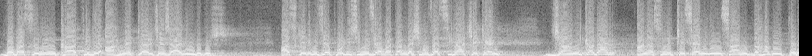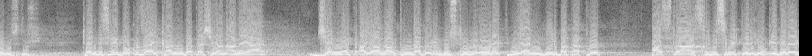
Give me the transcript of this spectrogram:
babasının katili Ahmetler cezaevindedir. Askerimize, polisimize, vatandaşımıza silah çeken cani kadar anasını kesen insan daha büyük teröristtir. Kendisini dokuz ay karnında taşıyan anaya cennet ayağın altındadır düştüğünü öğretmeyen bir bataklık asla sivrisinekleri yok ederek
